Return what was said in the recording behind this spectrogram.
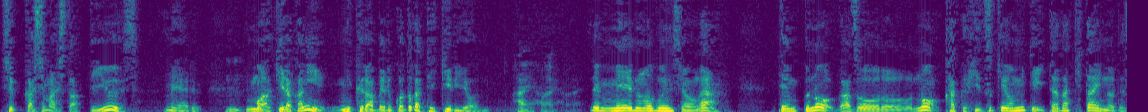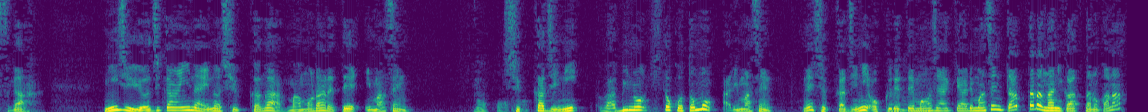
出荷しましたっていうメール。もう明らかに見比べることができるように。はいはいはい。で、メールの文章が、添付の画像の各日付を見ていただきたいのですが、24時間以内の出荷が守られていません。出荷時に詫びの一言もありません。ね、出荷時に遅れて申し訳ありませんってあったら何かあったのかな？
